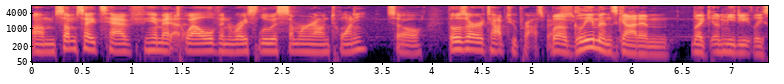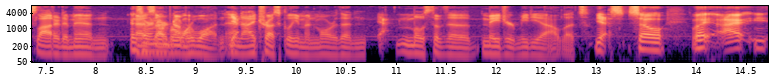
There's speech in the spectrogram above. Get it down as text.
Um, some sites have him at Got it. 12 and Royce Lewis somewhere around 20. So those are our top two prospects. Well, Gleeman's got him like immediately slotted him in As as, our number number, one. one. And I trust Gleeman more than Yeah. most of the major media outlets. Yes. So well, I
